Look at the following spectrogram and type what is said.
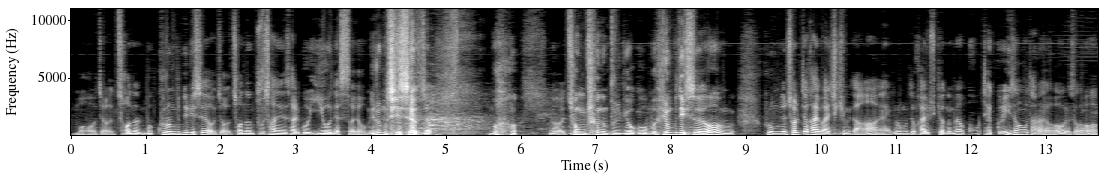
뭐 저 저는 뭐 그런 분들이 있어요. 저 저는 부산에 살고 이혼했어요. 뭐 이런 분들이 있어요. 저 뭐 어, 종교는 불교고 뭐 이런 분들이 있어요. 그런 분들 절대 가입 안 시킵니다. 예, 그런 분들 가입시켜 놓으면 꼭 댓글에 이상한 거 달아요. 그래서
